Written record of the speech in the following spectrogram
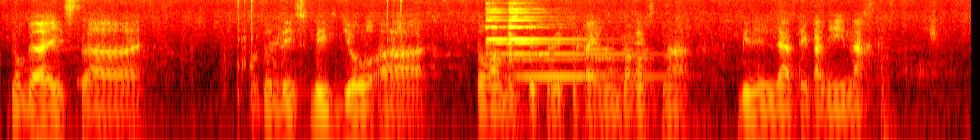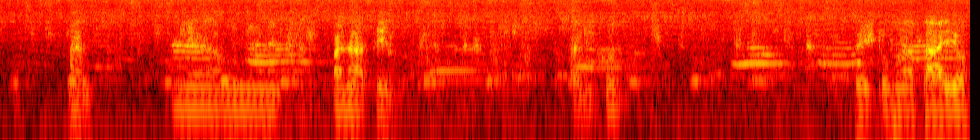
So guys, uh, for today's video, uh, ito nga magpiprito tayo ng bangos na binili natin kanina. Yan. Yung pa natin. Kalikod. Prito muna tayo.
